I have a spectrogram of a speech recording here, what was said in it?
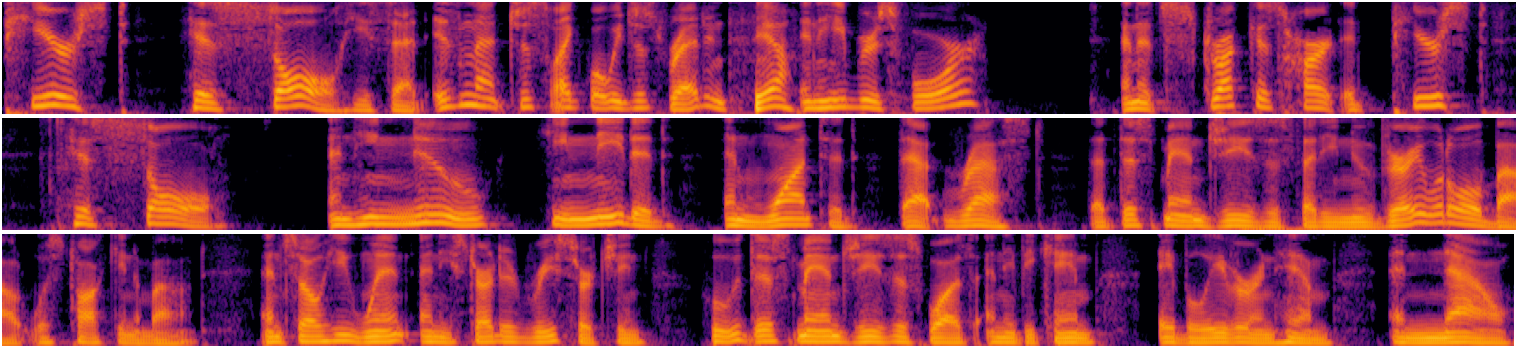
pierced his soul, he said. Isn't that just like what we just read in, yeah. in Hebrews 4? And it struck his heart, it pierced his soul. And he knew he needed and wanted that rest that this man Jesus, that he knew very little about, was talking about. And so he went and he started researching who this man Jesus was, and he became a believer in him. And now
